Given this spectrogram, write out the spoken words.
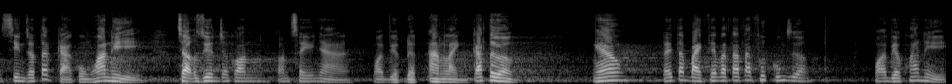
xin cho tất cả cùng hoan hỷ, trợ duyên cho con con xây nhà mọi việc được an lành cát tường nghe không? Đấy, ta bạch thế và ta tác phước cúng dường. Mọi việc hoan hỷ.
